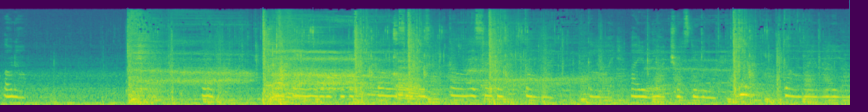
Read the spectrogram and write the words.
Oh no. Oh. Circus. Go circus. Go away. Go away. I do not trust you anymore. Yeah. Go away, Leo.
